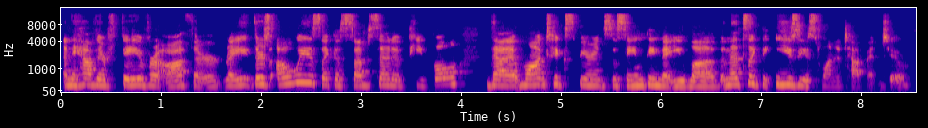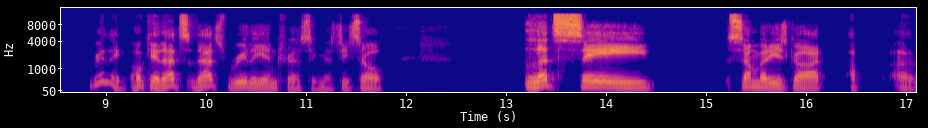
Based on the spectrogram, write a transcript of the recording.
and they have their favorite author, right? There's always like a subset of people that want to experience the same thing that you love, and that's like the easiest one to tap into. Really? Okay, that's that's really interesting, Misti. So let's say somebody's got a, a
